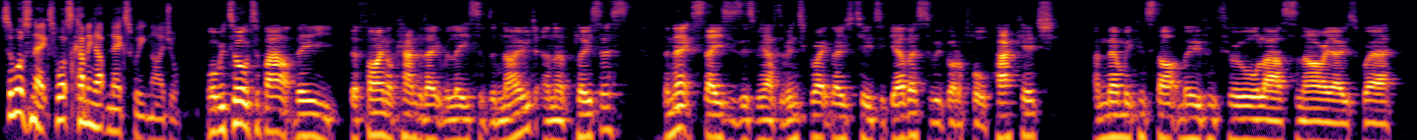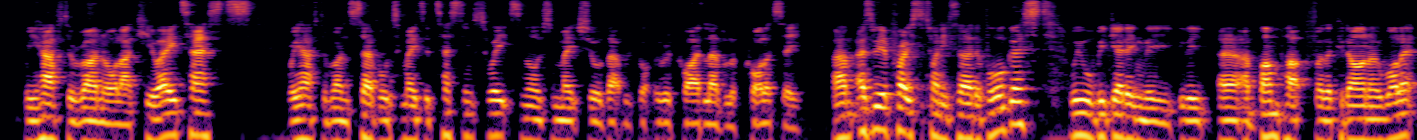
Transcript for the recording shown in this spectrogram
So what's next? What's coming up next week, Nigel? Well, we talked about the the final candidate release of the node and of Plutus. The next stage is we have to integrate those two together, so we've got a full package, and then we can start moving through all our scenarios where we have to run all our QA tests. We have to run several automated testing suites in order to make sure that we've got the required level of quality. Um, as we approach the 23rd of August, we will be getting the, the uh, a bump up for the Cardano wallet.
